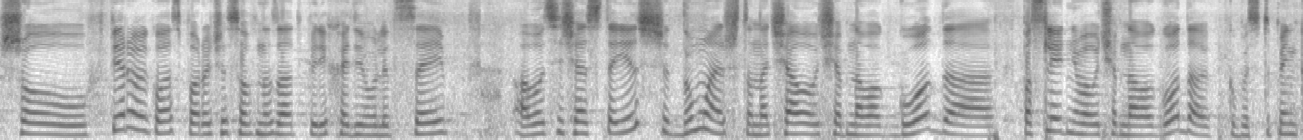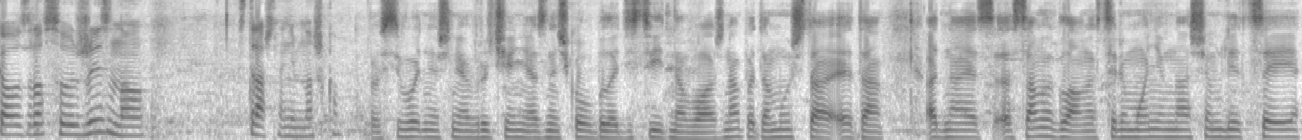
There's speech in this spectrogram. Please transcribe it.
шел в первый класс, пару часов назад переходил в лицей. А вот сейчас стоишь и думаешь, что начало учебного года, последнего учебного года, как бы ступенька взрослую жизнь, но страшно немножко. Сегодняшнее вручение значков было действительно важно, потому что это одна из э, самых главных церемоний в нашем лицее.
